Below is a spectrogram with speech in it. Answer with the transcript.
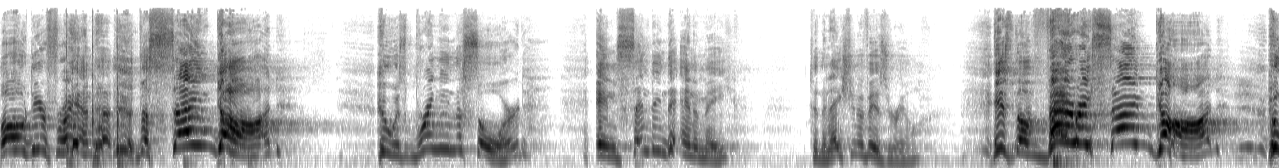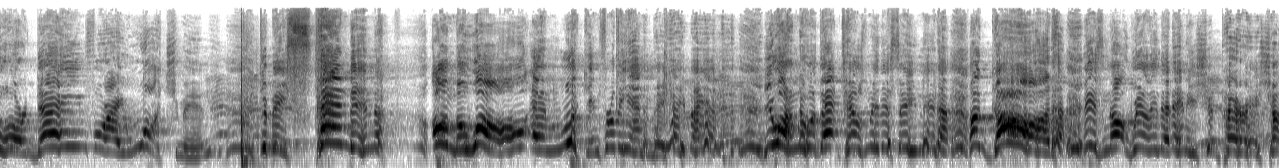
Oh, dear friend, the same God who was bringing the sword and sending the enemy to the nation of Israel is the very same God who ordained for a watchman to be standing on the wall and looking for the enemy. Amen. You want to know what that tells me this evening? Uh, God is not willing that any should perish, uh,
